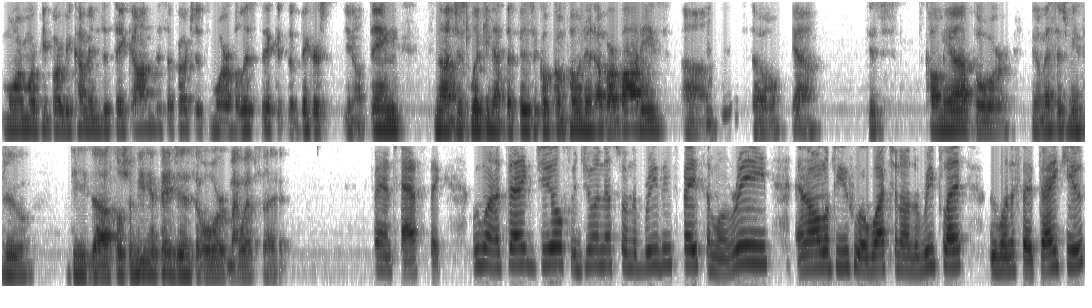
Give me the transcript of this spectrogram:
more and more people are becoming to take on this approach. It's more holistic. It's a bigger, you know, thing. It's not just looking at the physical component of our bodies. Um, mm-hmm. So yeah, just call me up or you know message me through these uh, social media pages or my website. Fantastic. We want to thank Jill for joining us from the breathing space and Maureen and all of you who are watching on the replay. We want to say thank you.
